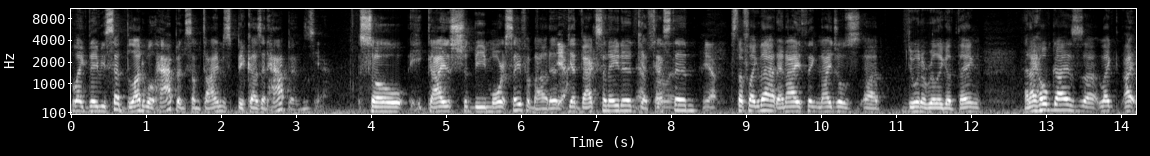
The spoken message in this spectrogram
like Davey said, blood will happen sometimes because it happens. Yeah. So he, guys should be more safe about it. Yeah. Get vaccinated, get Absolutely. tested, Yeah. stuff like that. And I think Nigel's uh, doing a really good thing. And I hope guys uh, like I.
